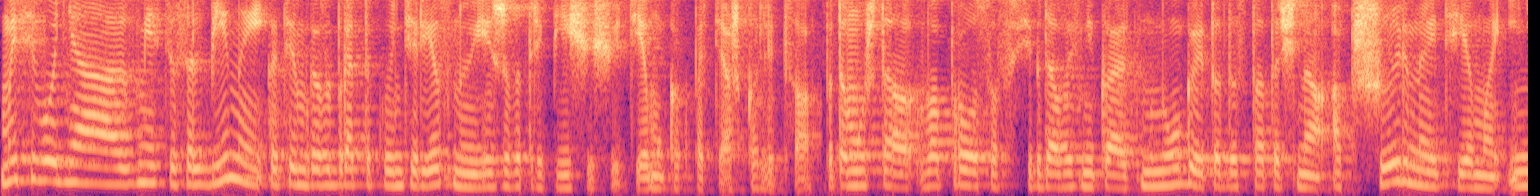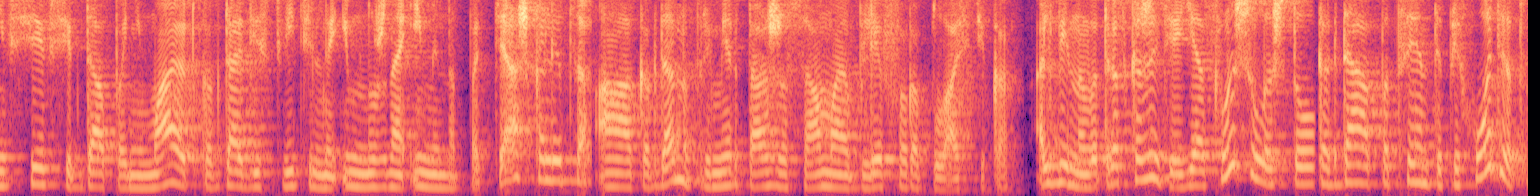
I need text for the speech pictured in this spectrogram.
Мы сегодня вместе с Альбиной хотим разобрать такую интересную и животрепещущую тему, как подтяжка лица. Потому что вопросов всегда возникает много, это достаточно обширная тема, и не все всегда понимают, когда действительно им нужна именно подтяжка лица, а когда, например, та же самая блефаропластика. Альбина, вот расскажите, я слышала, что когда пациенты приходят,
